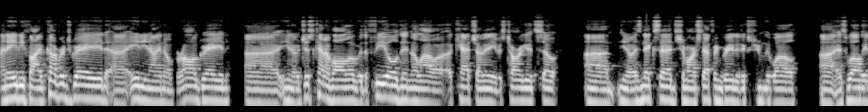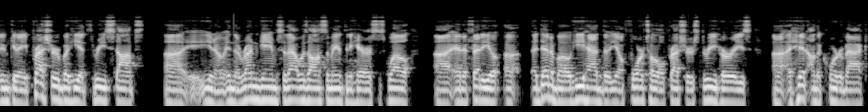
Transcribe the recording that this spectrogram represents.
an 85 coverage grade, uh, 89 overall grade. Uh, you know, just kind of all over the field, didn't allow a, a catch on any of his targets. So um, you know, as Nick said, Shamar Stephen graded extremely well uh, as well. He didn't get any pressure, but he had three stops, uh, you know, in the run game. So that was awesome. Anthony Harris as well. Uh, and Ifeadi uh, Odenigbo, he had the, you know, four total pressures, three hurries, uh, a hit on the quarterback.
